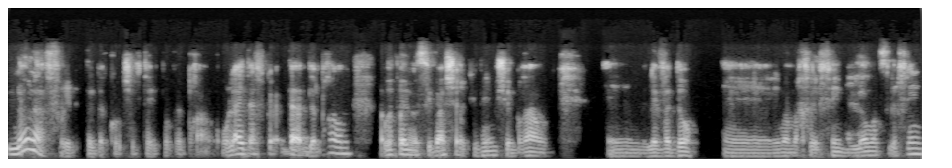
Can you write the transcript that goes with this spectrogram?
לא להפריד את הדקות של טייטו ובראון. אולי דווקא, לבראון, הרבה פעמים הסיבה שהרכבים שבראון אה, לבדו אה, עם המחליפים לא מצליחים,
